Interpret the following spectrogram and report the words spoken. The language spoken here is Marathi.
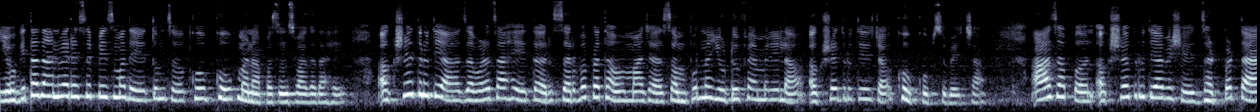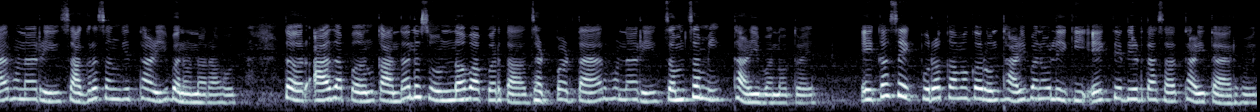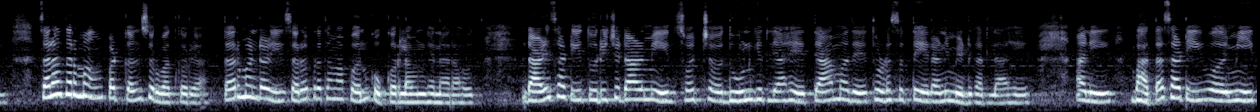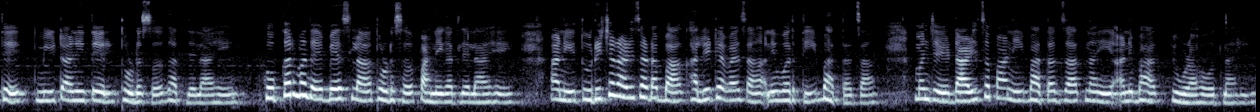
योगिता दानवे रेसिपीजमध्ये तुमचं खूप खूप मनापासून स्वागत आहे. अक्षय तृतीया जवळच आहे तर सर्वप्रथम माझ्या संपूर्ण यूट्यूब फॅमिलीला अक्षय तृतीयेच्या खूप खूप शुभेच्छा. आज आपण अक्षय तृतीयाविषयी झटपट तयार होणारी सागर संगीत थाळी बनवणार आहोत. तर आज आपण कांदा लसूण न वापरता झटपट तयार होणारी चमचमीत थाळी बनवतोय. एकाच एक पूरक कामं करून थाळी बनवली की एक ते दीड तासात थाळी तयार होईल. चला तर मग पटकन सुरुवात करूया. तर मंडळी सर्वप्रथम आपण कुकर लावून घेणार आहोत. डाळीसाठी तुरीची डाळ मी स्वच्छ धुवून घेतली आहे. त्यामध्ये थोडंसं तेल आणि मीठ घातलं आहे. आणि भातासाठी व मी इथे मीठ आणि तेल थोडंसं घातलेलं आहे. कुकरमध्ये बेसला थोडंसं पाणी घातलेलं आहे. आणि तुरीच्या डाळीचा डब्बा खाली ठेवायचा आणि वरती भाताचा. म्हणजे डाळीचं पाणी भातात जात नाही आणि भात पिवळा होत नाही.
